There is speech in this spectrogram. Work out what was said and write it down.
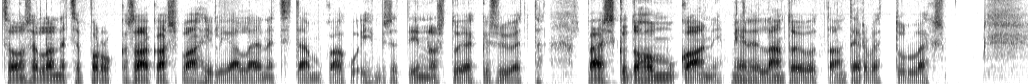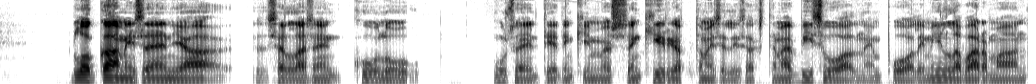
se on sellainen, että se porukka saa kasvaa hiljalleen, että sitä mukaan kun ihmiset innostuu ja kysyy, että pääsisikö tuohon mukaan, niin mielellään toivotaan tervetulleeksi. Blogaamiseen ja sellaiseen kuuluu usein tietenkin myös sen kirjoittamisen lisäksi tämä visuaalinen puoli. Millä varmaan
